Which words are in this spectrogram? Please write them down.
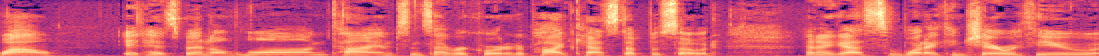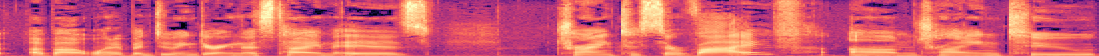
Wow, it has been a long time since I recorded a podcast episode. And I guess what I can share with you about what I've been doing during this time is trying to survive, um, trying to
